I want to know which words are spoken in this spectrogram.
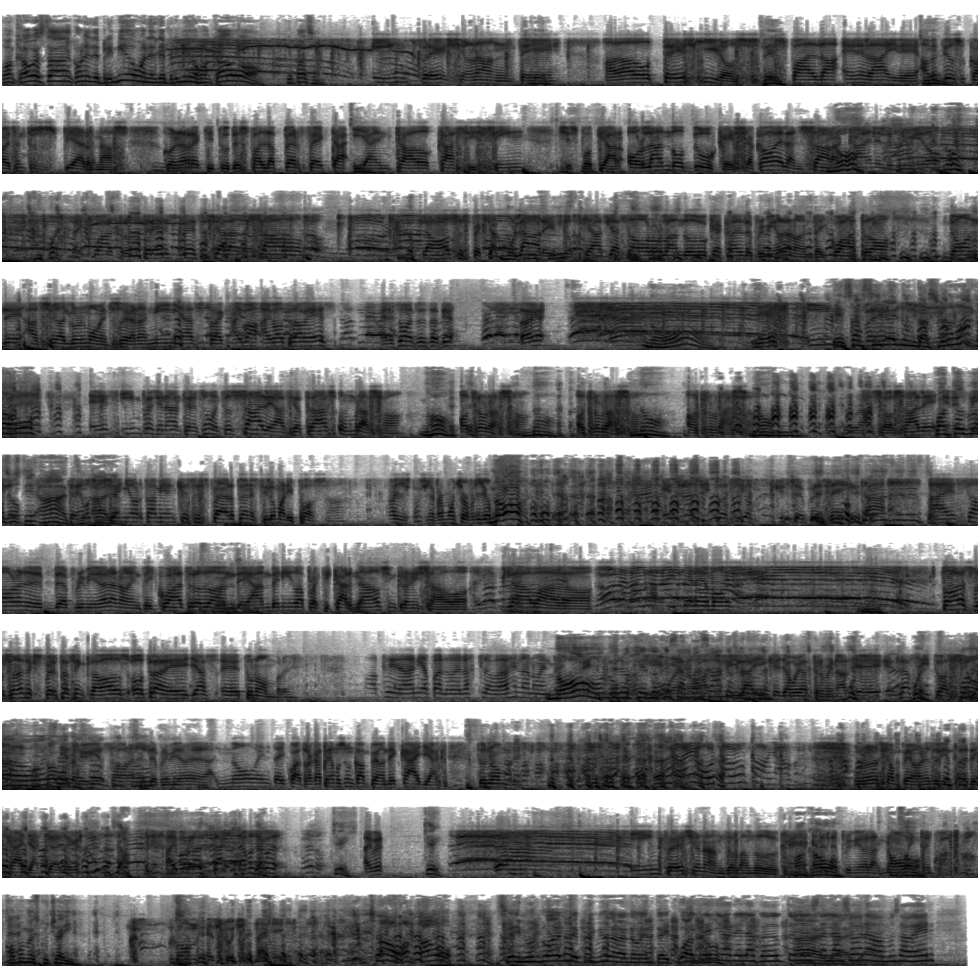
Juan Cabo está con el deprimido o en el deprimido, Juan Cabo. ¿Qué pasa? Impresionante. Ha dado tres giros de Sí. espalda en el aire, ha metido su cabeza entre sus piernas con una rectitud de espalda perfecta y ha entrado casi sin chispotear. Orlando Duque se acaba de lanzar No. acá en el deprimido No. 94. Tres veces se ha lanzado. Clavados espectaculares los que hace hasta ahora Orlando Duque acá en el deprimido de la 94, donde hace algunos momentos había unas niñas. Ahí va, ahí va otra vez. En este momento está tira- No. Es ¿Es así la inundación, Juan Cabo? Es impresionante. En este momento sale hacia atrás un brazo. No. Otro brazo. No. Otro brazo. No. Otro brazo. No. Otro brazo. Sale. ¿Cuántos brazos tiene? Ah, Tenemos ah, un ya. señor también que es experto en estilo mariposa. Ay, está haciendo mucho frío. No. Es una situación que se presenta a esta hora en el deprimido de la 94, donde sí. han venido a practicar nado sincronizado, clavado. Aquí tenemos todas las personas expertas en clavados. Otra de ellas, eh, tu nombre. Papi Dania para lo de las clavadas en la 90. No, no. Pero ¿qué es lo que está pasando? fila ahí que ya voy a terminar. Eh, es la Bueno, situación Cabo, que se vive ahora en el Cabo. deprimido de la 94. Acá tenemos un campeón de kayak. Tu nombre. Uno de los campeones del internet de kayak ya llega. Ay, borra, da- dame un. ¿Qué? Ay, ver. ¿Qué? Ah, Impresionante, Orlando Duque. Cabo. el deprimido de la Juan Cabo. 94. ¿Cómo me escucha ahí? ¿Cómo me escuchan ahí? Chao, Juan Cabo. Se inundó el deprimido de la Sí, 94. señor, el acueducto ya está en la Ay, ay, zona. ay. Vamos a ver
